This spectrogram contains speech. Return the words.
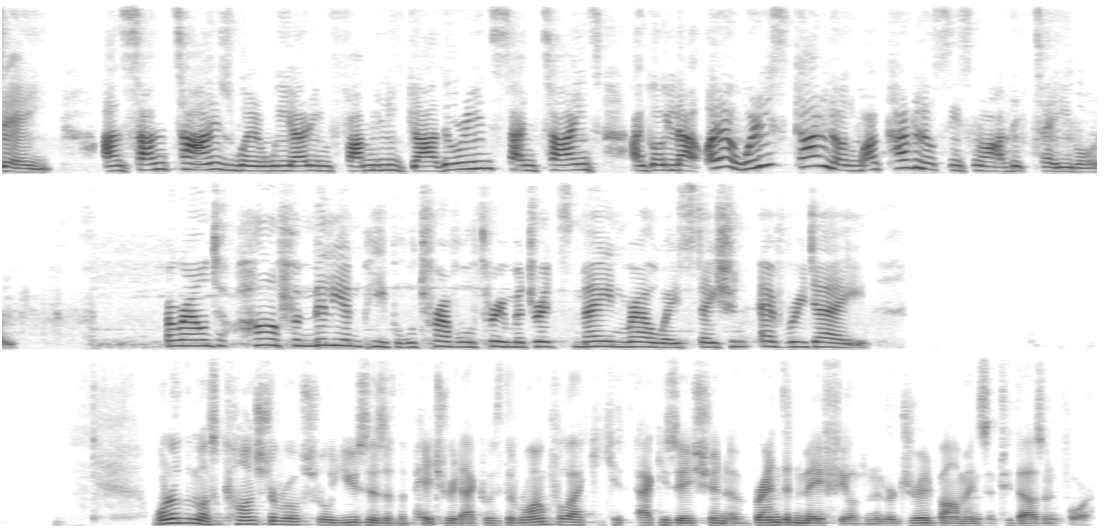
day. And sometimes when we are in family gatherings, sometimes I go like, oh, where is Carlos? Why Carlos is not at the table? Around half a million people travel through Madrid's main railway station every day. One of the most controversial uses of the Patriot Act was the wrongful accu- accusation of Brandon Mayfield in the Madrid bombings of 2004.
